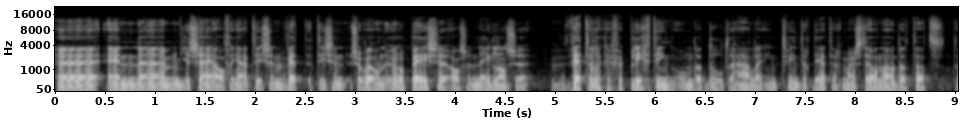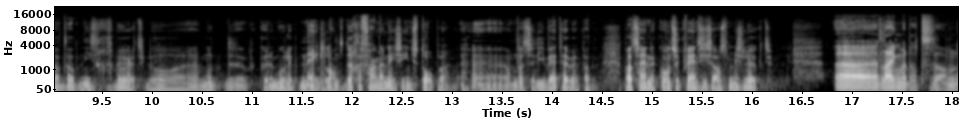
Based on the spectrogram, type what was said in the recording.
Uh, en um, je zei al van ja, het is een wet, het is een, zowel een Europese als een Nederlandse wettelijke verplichting om dat doel te halen in 2030. Maar stel nou dat dat, dat, dat niet gebeurt. Ik bedoel, uh, moet, we kunnen moeilijk Nederland de gevangenis instoppen, uh, omdat ze die wet hebben. Wat, wat zijn de consequenties als het mislukt? het lijkt me dat dan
